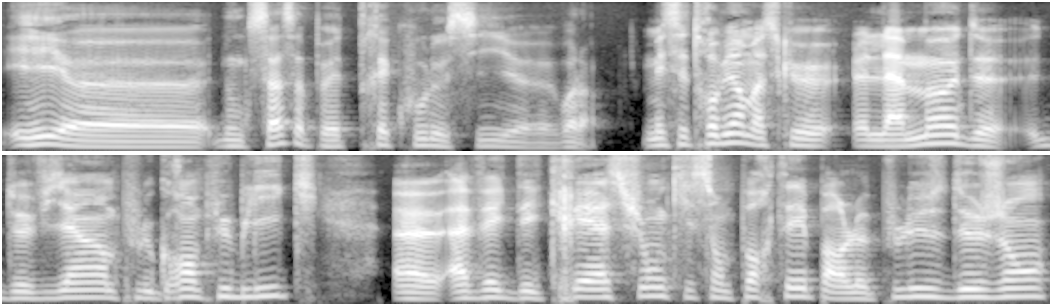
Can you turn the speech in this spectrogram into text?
Et euh, donc, ça, ça peut être très cool aussi. euh, voilà. Mais c'est trop bien parce que la mode devient plus grand public euh, avec des créations qui sont portées par le plus de gens.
